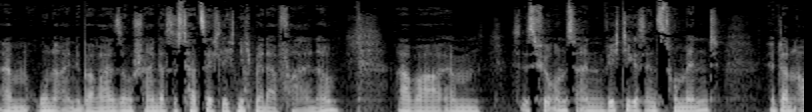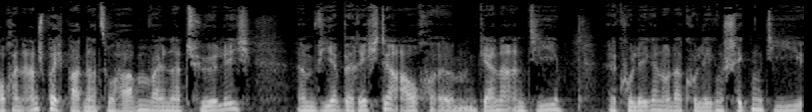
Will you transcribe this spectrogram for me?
ähm, ohne einen Überweisungsschein. Das ist tatsächlich nicht mehr der Fall. Ne? Aber ähm, es ist für uns ein wichtiges Instrument, äh, dann auch einen Ansprechpartner zu haben, weil natürlich wir Berichte auch ähm, gerne an die äh, Kolleginnen oder Kollegen schicken, die,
